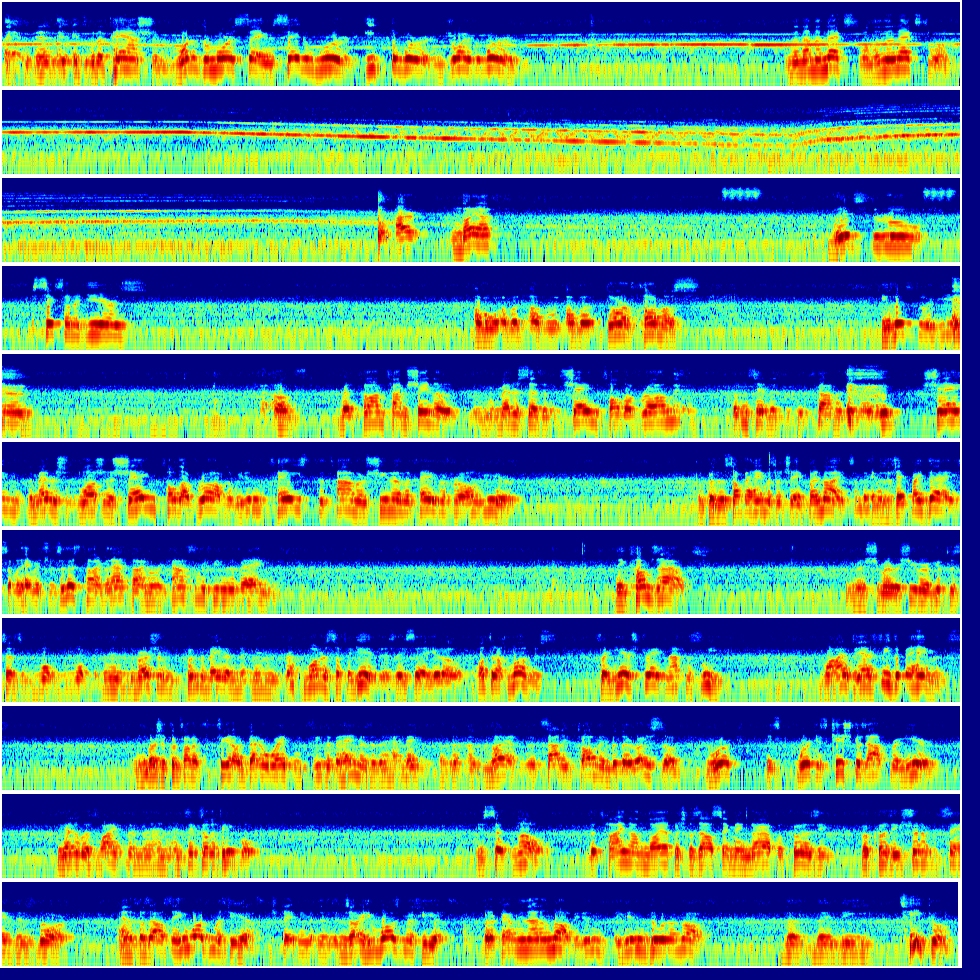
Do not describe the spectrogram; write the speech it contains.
and it, it's with a passion. What does the Gemara say? Say the word, eat the word, enjoy the word. And then the next one, and the next one. Our Noach lives through 600 years of a, of a, of a, of a door of Chomos. He lives through a year of Vaitam Tam Shena. The Medrash says that Shem told Avram, doesn't say that it's Tam, Shame, the Medrash Lashon is shame told Avram that we didn't taste the time of Shina and the Teva for a year. Because there's some behemoths which ate by night, some behemoths which ate by day, some of the behemoths which at this time and that time, and we're constantly feeding the behemoths. And he comes out. Shiva Gifta says, what, what, I mean, the Russian couldn't have made a I mean, Rachmanis of a yid, as they say, you know, what Rachmanis, for a year straight not to sleep. Why? Because he had to feed the behemoths. And the Bershon couldn't find, figure out a better way to feed the behemoths and make a, a, a, the tzaddik tomim, but the of work his work his kishkas out for a year, together with his wife and, and, and six other people. He said, no. The time on Noach, which Chazal say, made Noach because he, because he should have saved his door. And Chazal say he was Mechiach. In, in he was Mechiach. But apparently not enough. He didn't, he didn't do it enough. The, the, the tikkun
